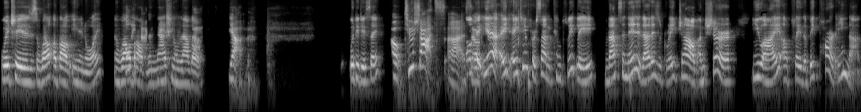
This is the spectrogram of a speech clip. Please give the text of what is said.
which is well above Illinois and well Holy above the national level. Yeah. What did you say? Oh, two shots. Uh, okay, so. yeah, 18% completely vaccinated. That is a great job. I'm sure UI uh, played a big part in that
